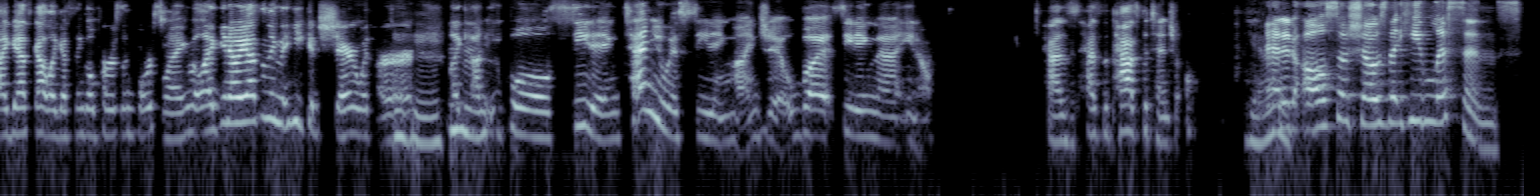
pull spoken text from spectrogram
i guess got like a single person porch swing but like you know he got something that he could share with her Mhm. like Mhm. on equal seating tenuous seating mind you but seating that you know has has the past potential Yeah. And it also shows that he listens.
